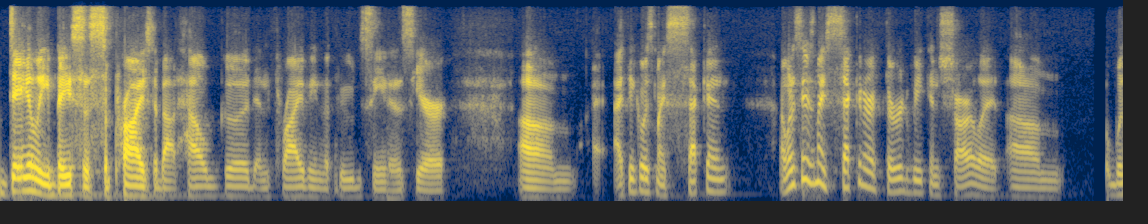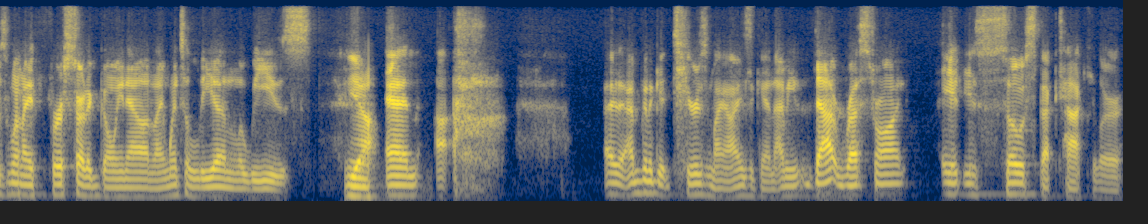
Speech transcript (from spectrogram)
daily basis surprised about how good and thriving the food scene is here. Um, I, I, think it was my second, I want to say it was my second or third week in Charlotte. Um, was when I first started going out, and I went to Leah and Louise. Yeah. And uh, I, I'm gonna get tears in my eyes again. I mean, that restaurant, it is so spectacular.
